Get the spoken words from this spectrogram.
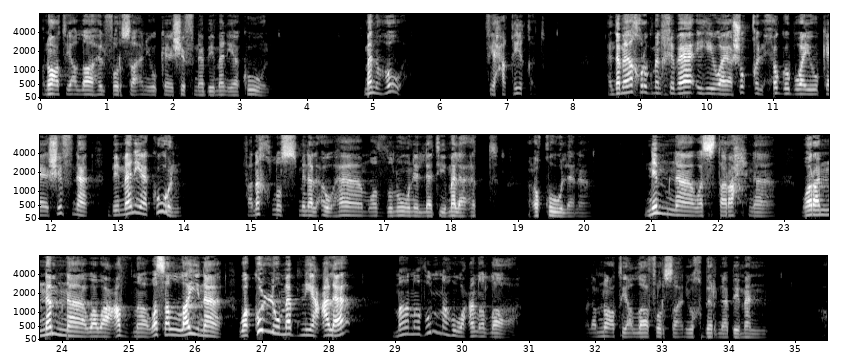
ونعطي الله الفرصة أن يكاشفنا بمن يكون. من هو في حقيقته عندما يخرج من خبائه ويشق الحجب ويكاشفنا بمن يكون فنخلص من الأوهام والظنون التي ملأت عقولنا. نمنا واسترحنا. ورنمنا ووعظنا وصلينا وكل مبني على ما نظنه عن الله. ولم نعطي الله فرصة أن يخبرنا بمن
